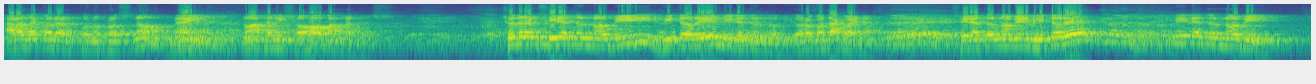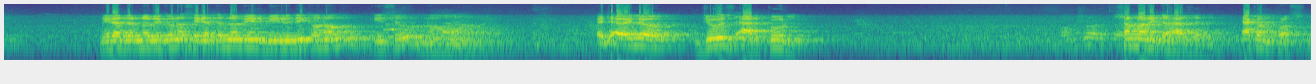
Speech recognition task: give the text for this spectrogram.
আলাদা করার কোনো প্রশ্ন নাই। নোয়াখালী সহ বাংলাদেশ। সুতরাং সিরাতুল নবীর ভিতরে মিলাদুল নবী। ওরা কথা কয় না? সিরাতুল নবীর ভিতরে মিলাদুল নবী। মিলাদুল নবী কোনো সিরাতুল নবীর বিরোধী কোনো কিছু নয়। এটা হইল জুজ আর কুল। সম্মানিত হাজারে, এখন প্রশ্ন।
